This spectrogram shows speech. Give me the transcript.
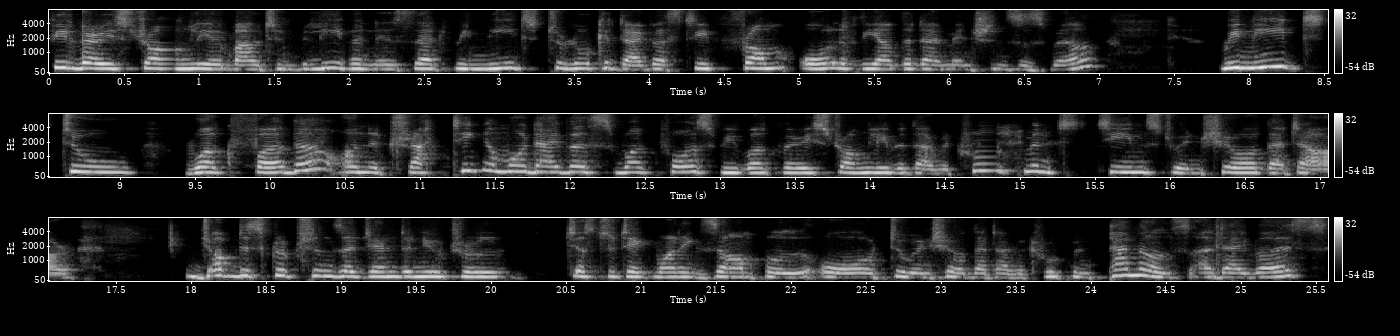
feel very strongly about and believe in is that we need to look at diversity from all of the other dimensions as well. We need to work further on attracting a more diverse workforce. We work very strongly with our recruitment teams to ensure that our job descriptions are gender neutral, just to take one example, or to ensure that our recruitment panels are diverse.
